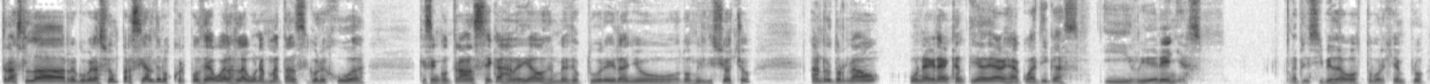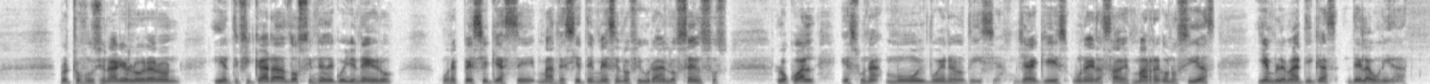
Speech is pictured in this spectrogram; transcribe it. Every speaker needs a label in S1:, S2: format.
S1: Tras la recuperación parcial de los cuerpos de agua de las lagunas Matanza y Colejuda, que se encontraban secas a mediados del mes de octubre del año 2018, han retornado una gran cantidad de aves acuáticas y ribereñas. A principios de agosto, por ejemplo, nuestros funcionarios lograron identificar a dos cisnes de cuello negro, una especie que hace más de siete meses no figuraba en los censos, lo cual es una muy buena noticia, ya que es una de las aves más reconocidas y emblemáticas de la unidad.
